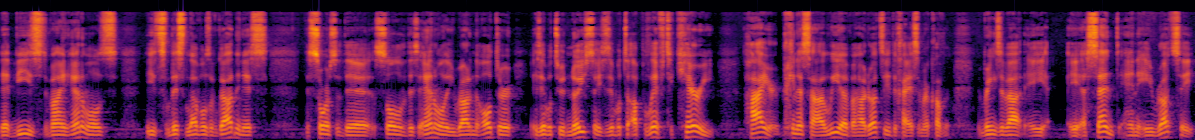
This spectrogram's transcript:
that these divine animals, these this levels of godliness, the source of the soul of this animal that you brought in the altar is able to noises, is able to uplift, to carry higher. It brings about a, a ascent and a rotze,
